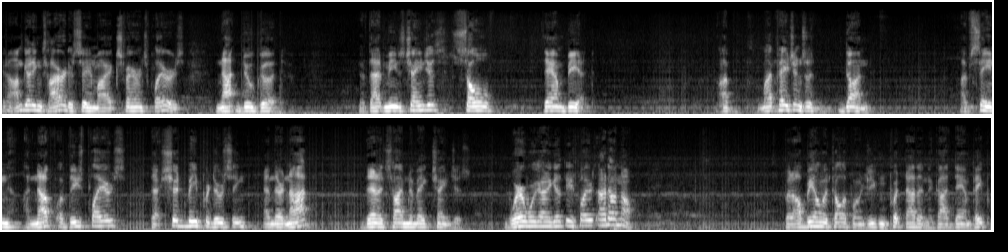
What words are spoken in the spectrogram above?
You know, I'm getting tired of seeing my experienced players not do good. If that means changes, so damn be it. I've, my patience is done. I've seen enough of these players that should be producing, and they're not. Then it's time to make changes. Where we're going to get these players, I don't know. But I'll be on the telephone. You can put that in the goddamn paper.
